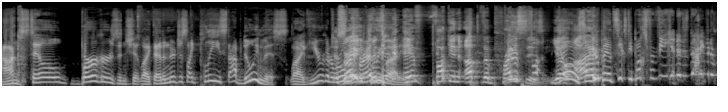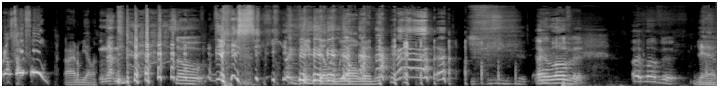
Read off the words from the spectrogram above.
oxtail mm. burgers and shit like that, and they're just like, please stop doing this. Like you're gonna Just ruin Right, it for 'cause everybody. They're, they're fucking up the prices. fu- yo, yo, so I- you're paying sixty bucks for vegan, and it's not even a real soul food. All right, I'm yelling. so beam yelling, we all win. I love it. I love it. Yeah,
